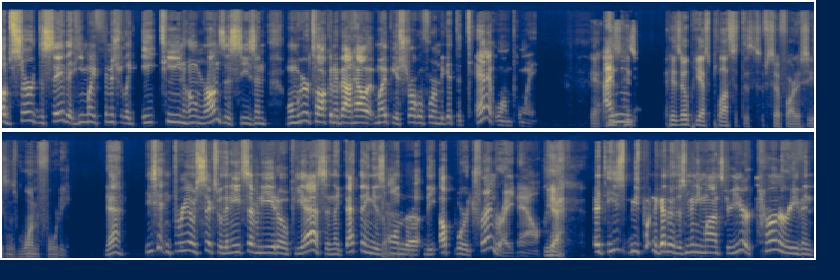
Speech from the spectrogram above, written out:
absurd to say that he might finish with like 18 home runs this season when we were talking about how it might be a struggle for him to get to 10 at one point. Yeah. His, I mean, his, his OPS plus at this so far this season is 140. Yeah. He's hitting 306 with an 878 OPS, and like that thing is yeah. on the the upward trend right now. Yeah. It, he's he's putting together this mini monster year. Turner, even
